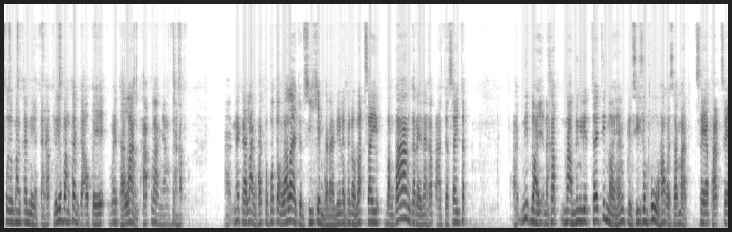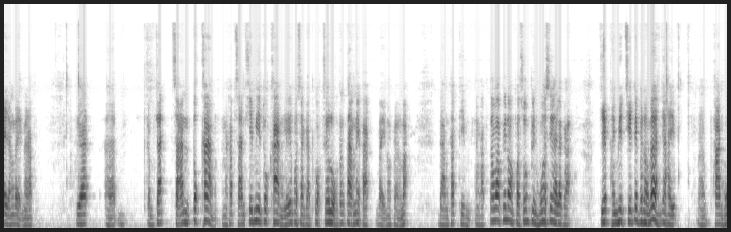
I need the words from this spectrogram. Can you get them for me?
เปอร์มังกาเนตนะครับ หรือบางท่านก็เอาไปไว้ถาล่างพักล่างยังนะครับในการล่างพักก็บ่ต้องละลายจนสีเข้มขนาดนี้นะพี่น้องนะใส่บางๆก็ได้นะครับ อาจจะใส่สักนิดหน่อยนะครับน้ำหนึ่งลิตรใส่ที่หน่อยให้มันเป็นสีชมพูเราก็สามารถแช่พักแช่ยังได้นะครับ เพื่ออ่ากำจัดสารตกข้างนะครับ สารเคมีตกข้างหรือประสานกับพวกเชื้อโรคต่างๆในผักได้เนาะพี่น้องเนาะด่างทับทิมนะครับ แต่ว่าพี่น้องผสมเป็นหัวเสื้อแล้วก็เก็บให้มิดชิดได้พี่น้องเด้ออย่าให้ ผ่านหู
